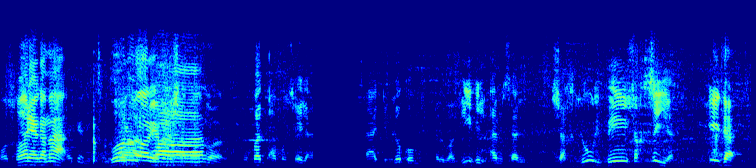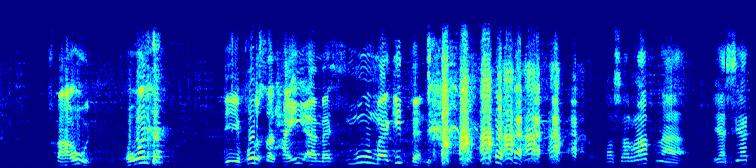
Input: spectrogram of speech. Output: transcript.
bonsoir يا جماعة. bonsoir يا باشا مفاجأة مذهله هقدم لكم الوجيه الأمثل شخلول بيه شخصيا. إيه ده؟ مش معقول. هو أنت؟ دي فرصة الحقيقة مسمومة جدا. تشرفنا يا سيادة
